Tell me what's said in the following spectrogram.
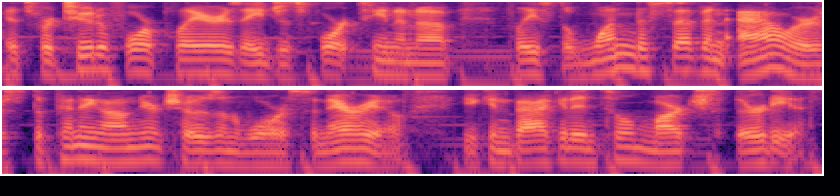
It's for 2 to 4 players ages 14 and up, placed to 1 to 7 hours depending on your chosen war scenario. You can back it until March 30th.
